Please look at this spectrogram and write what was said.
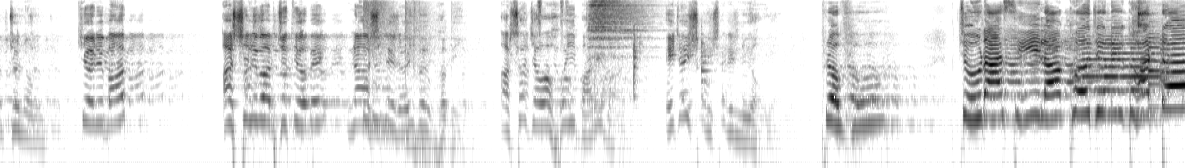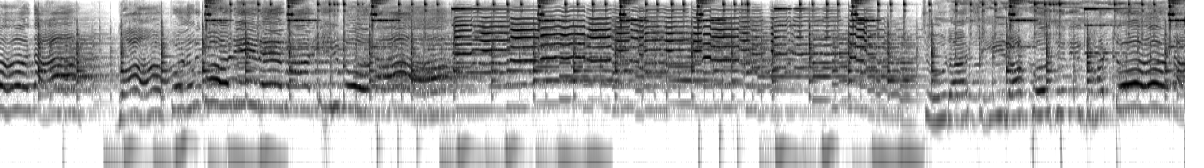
দুর্লভ জনম। কি আরে বাপ? আসলে বাপ যেতে হবে না আসলে রইবে হবে আসা যাওয়া হয়ে বারে বার। এটাই সংসারের নিয়ম। প্রভু চুরাশি লক্ষ জন ঘটনা গোপন করিলে মানিব না। চুরাশি লক্ষ জন ঘটনা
